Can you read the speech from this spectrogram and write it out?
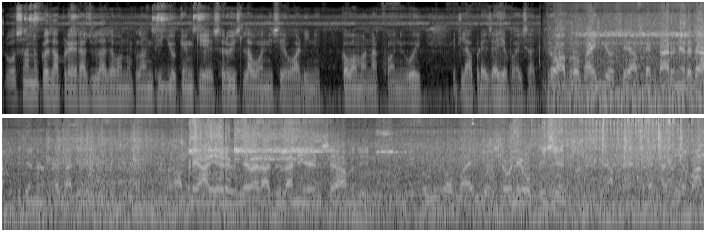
મિત્રો અચાનક જ આપણે રાજુલા જવાનો પ્લાન થઈ ગયો કેમ કે સર્વિસ લાવવાની છે વાડીને કવામાં નાખવાની હોય એટલે આપણે જઈએ ભાઈ સાથે. મિત્રો આપણો ભાઈ ગયો છે આપણે કારને રજા આપી દીધી અને આપણે ગાડી લઈ તો આપણે આ એડ વિયેવા રાજુલાની એડ છે આ બધી. મિત્રો ભાઈ ગયો છે ઓલી ઓફિસે. આપણે બહાર.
